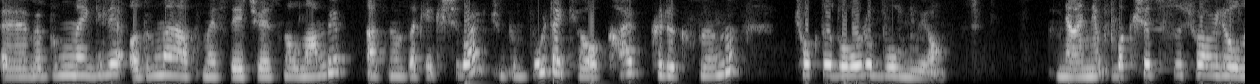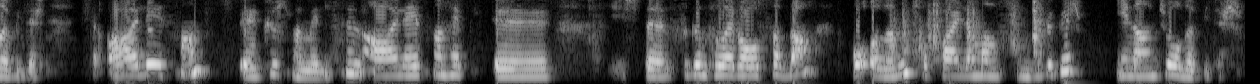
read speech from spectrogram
e, ve bununla ilgili adımlar atma isteği içerisinde olan bir aklınızdaki kişi var. Çünkü buradaki o kalp kırıklığını çok da doğru bulmuyor. Yani bakış açısı şöyle olabilir. İşte aileysen e, küsmemelisin. Aileysen hep e, işte sıkıntıları olsa da o alanı toparlamalısın gibi bir inancı olabilir.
